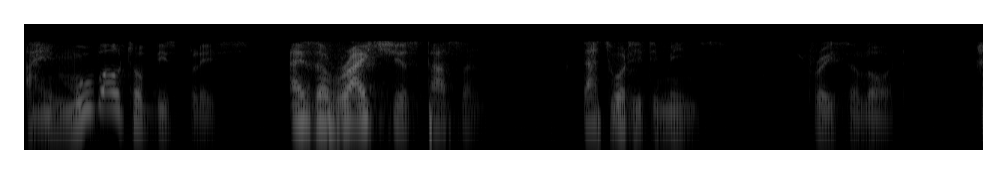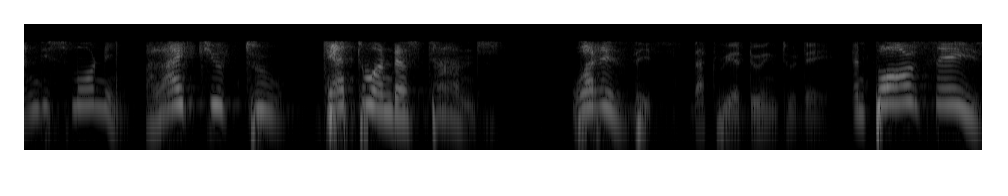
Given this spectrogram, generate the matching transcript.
I move out of this place as a righteous person. That's what it means. Praise the Lord. And this morning, I'd like you to get to understand what is this that we are doing today. And Paul says,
